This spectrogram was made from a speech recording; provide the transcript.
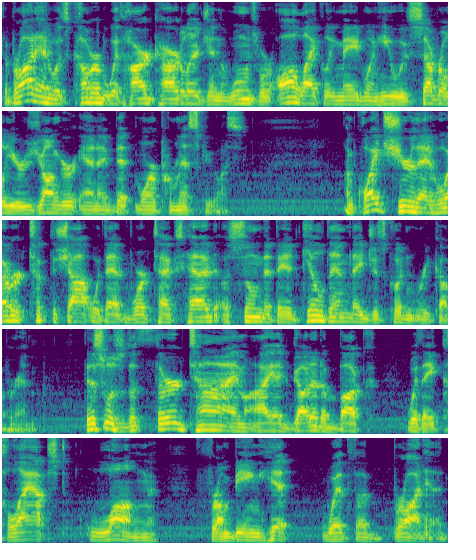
The broadhead was covered with hard cartilage, and the wounds were all likely made when he was several years younger and a bit more promiscuous. I'm quite sure that whoever took the shot with that vortex head assumed that they had killed him, they just couldn't recover him. This was the third time I had gutted a buck with a collapsed lung from being hit with a broadhead.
